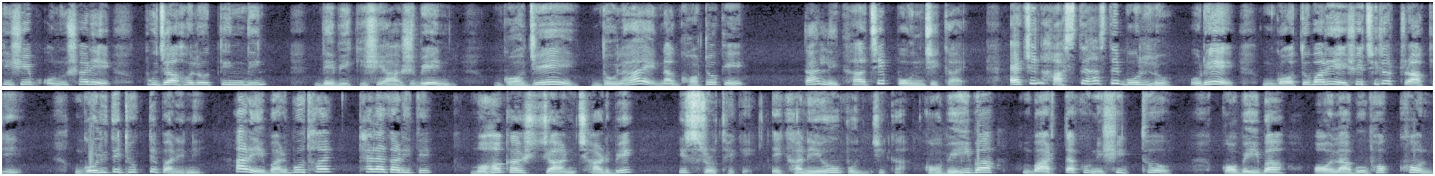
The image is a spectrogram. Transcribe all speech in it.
হিসেব অনুসারে পূজা হলো তিন দিন। দেবী কিসে আসবেন? গজে, দোলায় না ঘটকে? তা লেখা আছে পঞ্জিকায়। একজন হাসতে হাসতে বলল, ওরে, গতবারে এসেছিল ট্রাকে। গলিতে ঢুকতে পারেনি। আর এবার বোধ হয় ঠেলা গাড়িতে মহাকাশ যান ছাড়বে ইসরো থেকে। এখানেও পঞ্জিকা। কবেই বা বার্তাকু নিষিদ্ধ? কবেই বা অলাভভক্ষণ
